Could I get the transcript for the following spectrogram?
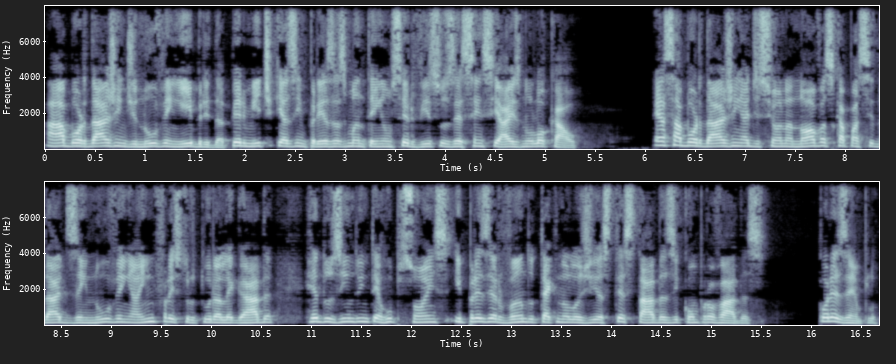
a abordagem de nuvem híbrida permite que as empresas mantenham serviços essenciais no local. Essa abordagem adiciona novas capacidades em nuvem à infraestrutura legada, reduzindo interrupções e preservando tecnologias testadas e comprovadas. Por exemplo,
